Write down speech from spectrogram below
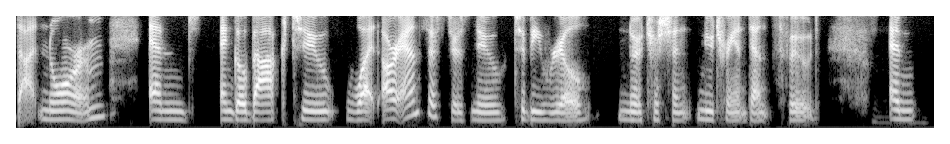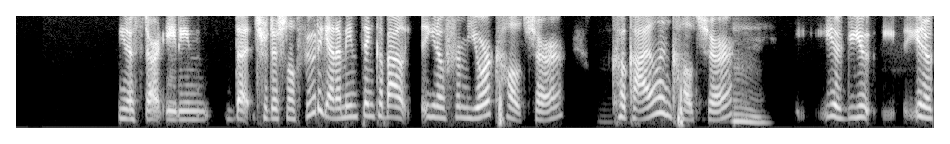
that norm and and go back to what our ancestors knew to be real nutrition nutrient dense food. And you know start eating the traditional food again. I mean think about you know from your culture cook island culture mm, you you you know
